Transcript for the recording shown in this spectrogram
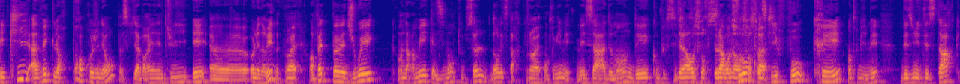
et qui, avec leurs propres généraux, parce qu'il y a Brian Tully et euh, Olen Reed, Ouais. en fait, peuvent être joués en armée quasiment toutes seules dans les Stark, Ouais. entre guillemets. Mais ça demande des complexités. De la ressource. de la ressource, parce ouais. qu'il faut créer, entre guillemets, des unités Stark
